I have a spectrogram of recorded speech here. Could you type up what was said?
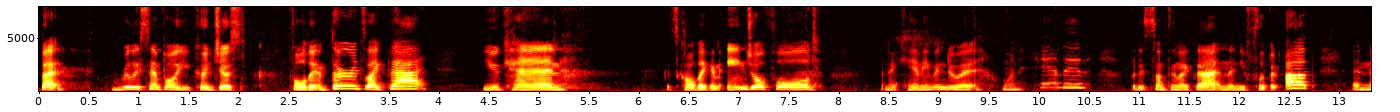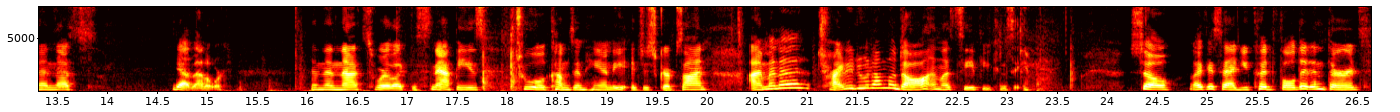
but really simple. You could just fold it in thirds like that. You can, it's called like an angel fold, and I can't even do it one-handed, but it's something like that. And then you flip it up and then that's, yeah, that'll work. And then that's where like the snappies tool comes in handy. It just grips on. I'm to try to do it on the doll and let's see if you can see. So, like I said, you could fold it in thirds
